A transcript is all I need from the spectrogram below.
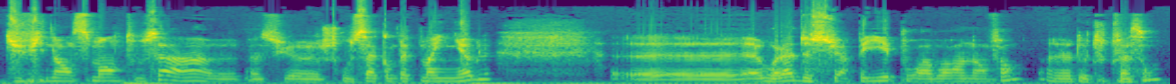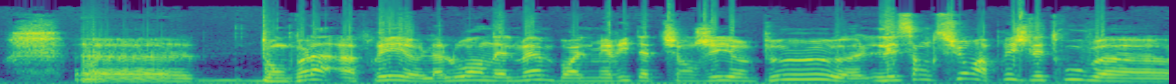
du financement, tout ça, hein, euh, parce que je trouve ça complètement ignoble. Euh, voilà, de se faire payer pour avoir un enfant, euh, de toute façon. Euh, donc voilà, après euh, la loi en elle-même, bon, elle mérite d'être changée un peu. Euh, Les sanctions, après, je les trouve euh,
